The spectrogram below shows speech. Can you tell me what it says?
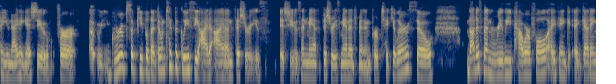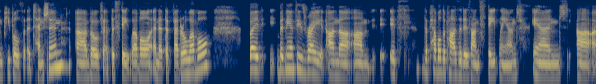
a uniting issue for uh, groups of people that don't typically see eye to eye on fisheries issues and man- fisheries management in particular. So that has been really powerful, I think, at getting people's attention, uh, both at the state level and at the federal level. But but Nancy's right on the um, it's the Pebble deposit is on state land, and uh,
